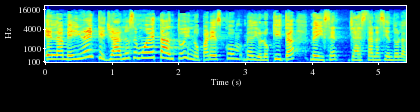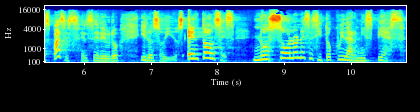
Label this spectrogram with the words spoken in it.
En la medida en que ya no se mueve tanto y no parezco medio loquita, me dicen, ya están haciendo las paces el cerebro y los oídos. Entonces, no solo necesito cuidar mis pies,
